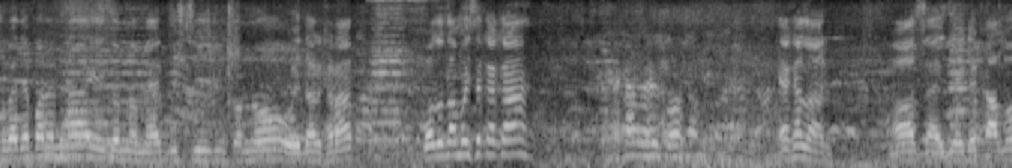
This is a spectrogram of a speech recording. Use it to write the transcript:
শুকাতে পারেন না, এই জন্য মেঘ বৃষ্টির জন্য ওয়েদার খারাপ। কত দাম হয়েছে কাকা? এক হাজার। আচ্ছা এই যে এটা কালো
